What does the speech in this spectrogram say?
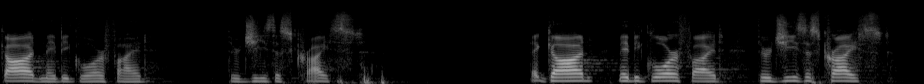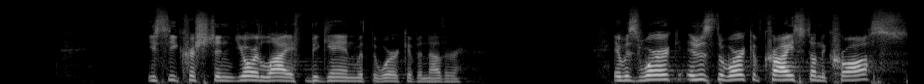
God may be glorified through Jesus Christ. That God may be glorified through Jesus Christ. You see, Christian, your life began with the work of another. It was work, it was the work of Christ on the cross,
